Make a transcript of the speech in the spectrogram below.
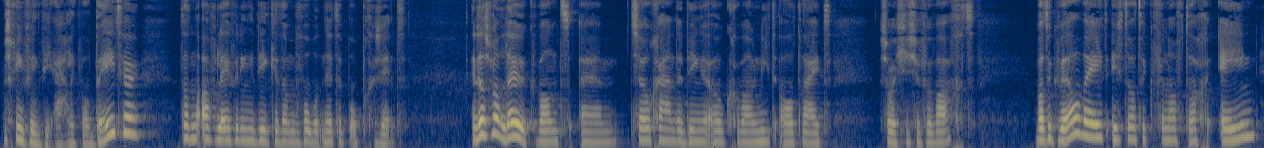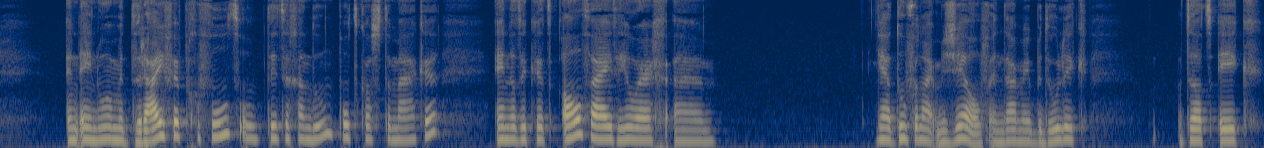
misschien vind ik die eigenlijk wel beter dan de afleveringen die ik er dan bijvoorbeeld net heb opgezet. En dat is wel leuk, want um, zo gaan de dingen ook gewoon niet altijd zoals je ze verwacht. Wat ik wel weet is dat ik vanaf dag één een enorme drive heb gevoeld om dit te gaan doen, podcast te maken. En dat ik het altijd heel erg um, ja, doe vanuit mezelf. En daarmee bedoel ik dat ik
